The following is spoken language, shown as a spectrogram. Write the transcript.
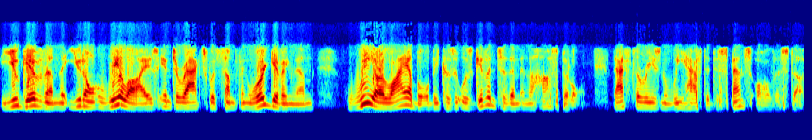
you give them that you don't realize interacts with something we're giving them, we are liable because it was given to them in the hospital. That's the reason we have to dispense all this stuff.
